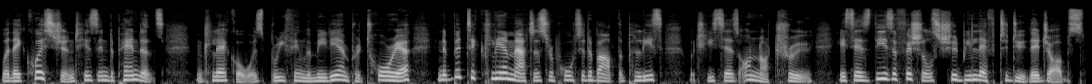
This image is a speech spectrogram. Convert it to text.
where they questioned his independence. Nhleko was briefing the media in Pretoria in a bid to clear matters reported about the police, which he says are not true. He says these officials should be left to do do their jobs.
